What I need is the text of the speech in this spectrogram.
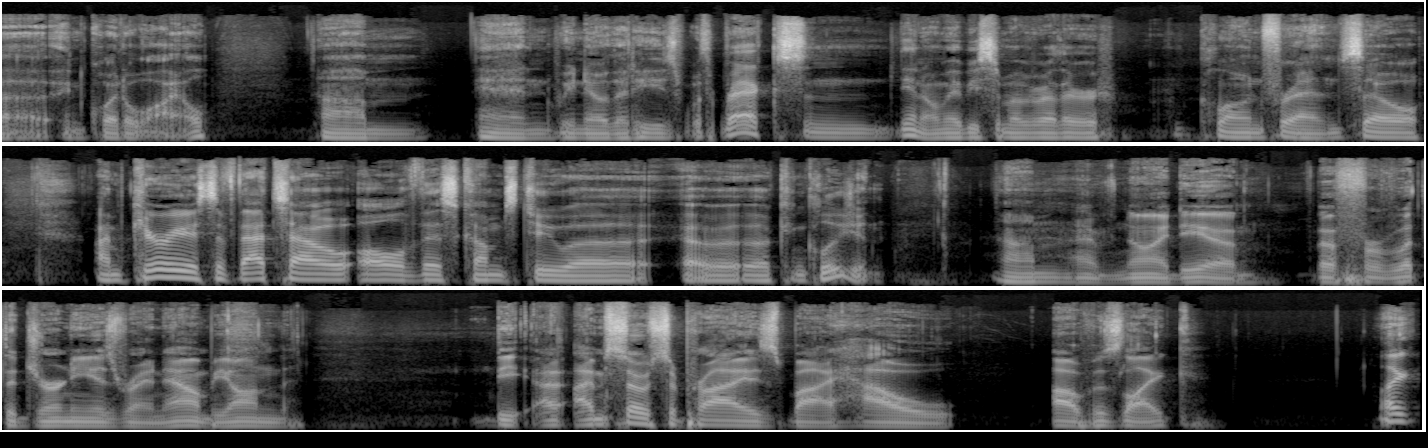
uh, in quite a while, um, and we know that he's with Rex and you know maybe some of our other clone friends. So I'm curious if that's how all of this comes to a, a, a conclusion. Um, I have no idea, but for what the journey is right now, beyond the, I, I'm so surprised by how I was like, like,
